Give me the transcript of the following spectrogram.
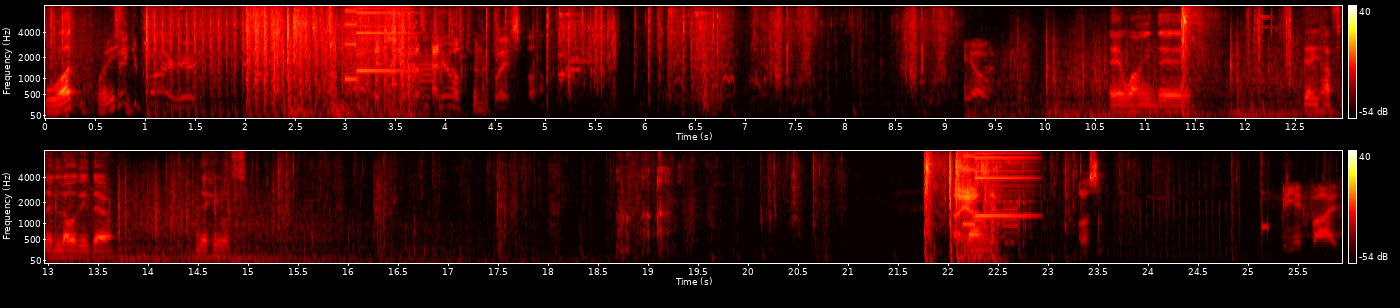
What? Where is he? Taking fire here. It's That's a helicopter in a great spot. Uh, one in the. They have the loaded there. In the hills. Oh yeah, Down. I see. awesome. Be advised,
